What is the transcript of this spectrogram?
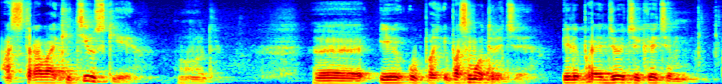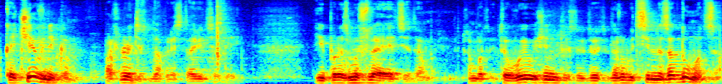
острова Китимские, вот, и, и посмотрите, или пойдете к этим кочевникам, пошлете туда представителей и поразмышляете там, то вы очень должны быть сильно задуматься.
